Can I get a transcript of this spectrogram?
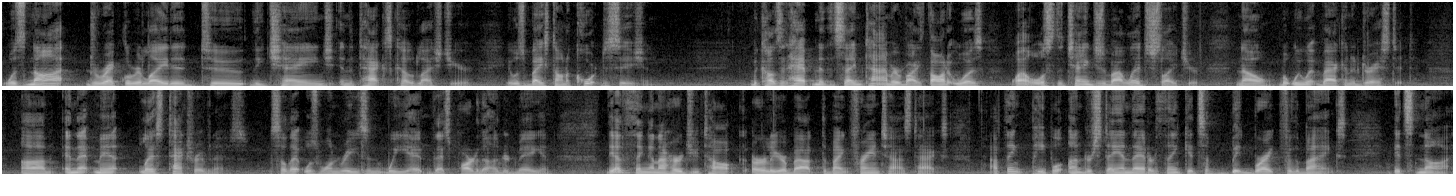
was not directly related to the change in the tax code last year it was based on a court decision because it happened at the same time. Everybody thought it was, well, it was the changes by legislature. No, but we went back and addressed it. Um, and that meant less tax revenues. So that was one reason we had, that's part of the 100 million. The other thing, and I heard you talk earlier about the bank franchise tax. I think people understand that or think it's a big break for the banks. It's not.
